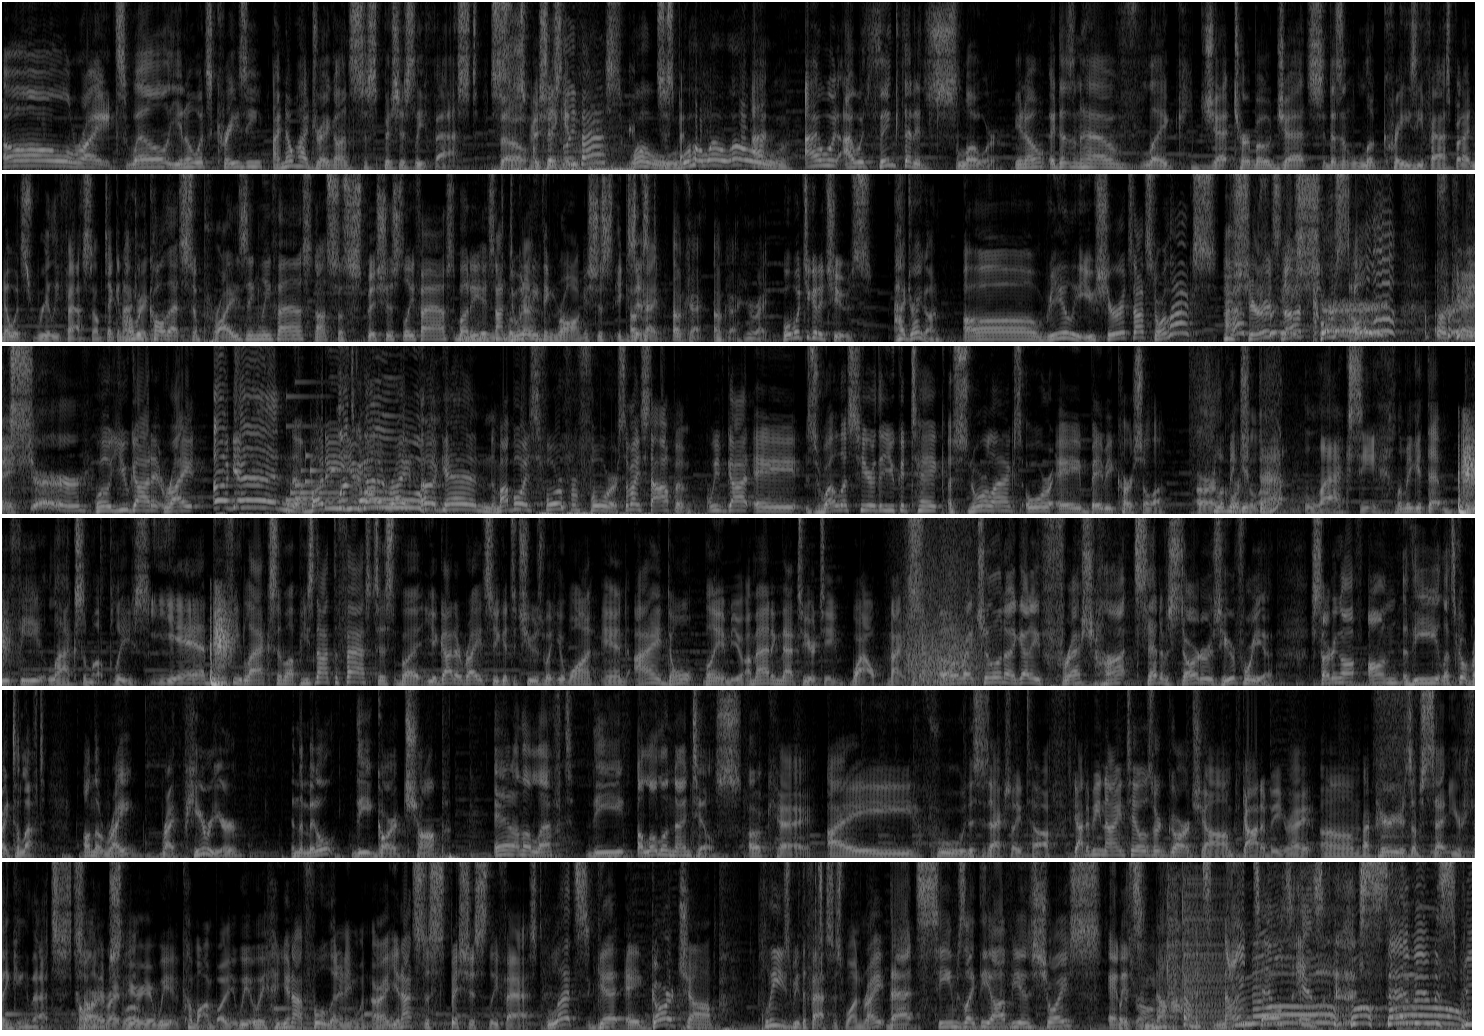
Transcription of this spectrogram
All right. Well, you know what's crazy? I know Hydreigon's suspiciously fast. So Suspiciously taking- fast? Whoa, Suspe- whoa, whoa, whoa. I, I would I would think that it's slower. You know, it doesn't have like jet turbo jets. It doesn't look crazy fast, but I know it's really fast. So I'm taking Hydreigon. I would call that surprisingly fast, not suspiciously fast, buddy. it's not doing mm, okay. anything wrong. It's just existing. Okay. Okay. Okay. You're right. Well, what you gonna choose? Hydreigon. Oh, really? You sure it's not Snorlax? You I'm sure it's not sure. Corsola? Pretty Okay. sure. Well, you got it right again, buddy. Let's you got it right again. My boy's four for four. Somebody stop him. We've got a Zweilous here that you could take, a Snorlax, or a baby Cursula. Or Let me get that Laxy. Let me get that beefy Laxum up, please. Yeah, Beefy lacks him up. He's not the fastest, but you got it right, so you get to choose what you want, and I don't blame you. I'm adding that to your team. Wow, nice. All right, chillin', I got a fresh, hot set of starters here for you. Starting off on the, let's go right to left. On the right, Rhyperior. In the middle, the Garchomp. And on the left, the Alola Ninetales. Okay, I... Whew, this is actually tough. Gotta be Ninetales or Garchomp. Gotta be, right? Um, Rhyperior's upset you're thinking that. sorry, slow. Rhyperior. We, come on, buddy. We, we, you're not fooling anyone, all right? You're not suspiciously fast. Let's get a Garchomp. Please be the fastest one, right? That seems like the obvious choice, and it's, it's wrong. not. Ninetales is seven speed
